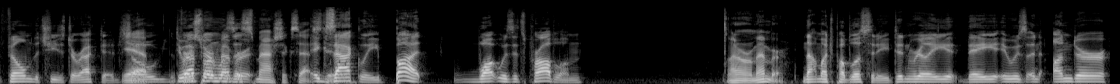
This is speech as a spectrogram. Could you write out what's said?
film that she's directed. Yeah, so the do have first to one was a smash success. too. exactly. But what was its problem? I don't remember. not much publicity. Didn't really. They it was an under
